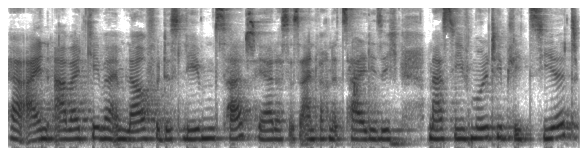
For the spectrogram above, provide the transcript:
äh, einen Arbeitgeber im Laufe des Lebens hat. Ja, das ist einfach eine Zahl, die sich massiv multipliziert.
